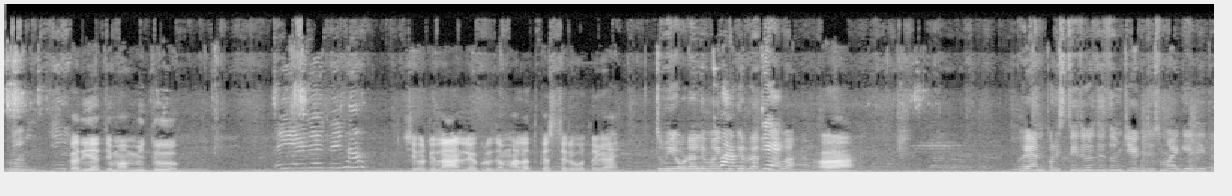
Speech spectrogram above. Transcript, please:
मग? कधी येते मम्मी तू? शेवटी लहान लेकरूचं मलाच कस तरी होतं काय? तुम्ही एवढा लय माहिती करत बा हा. भयान परिस्थिती होती तुमची एक दिवस माय गेली तर.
